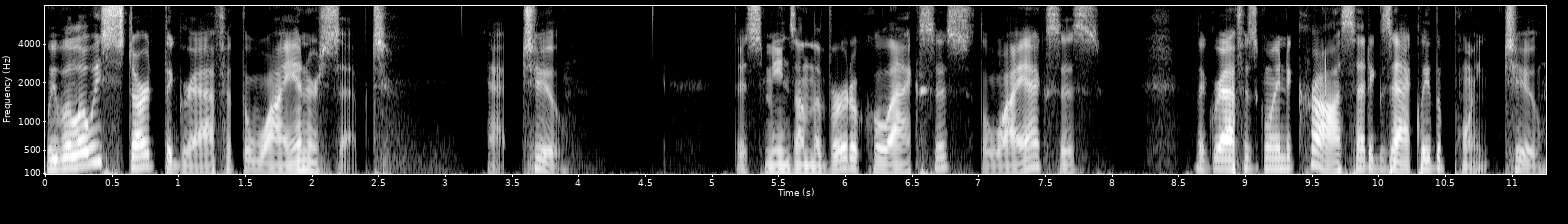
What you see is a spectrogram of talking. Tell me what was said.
We will always start the graph at the y-intercept, at 2. This means on the vertical axis, the y-axis, the graph is going to cross at exactly the point 2.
